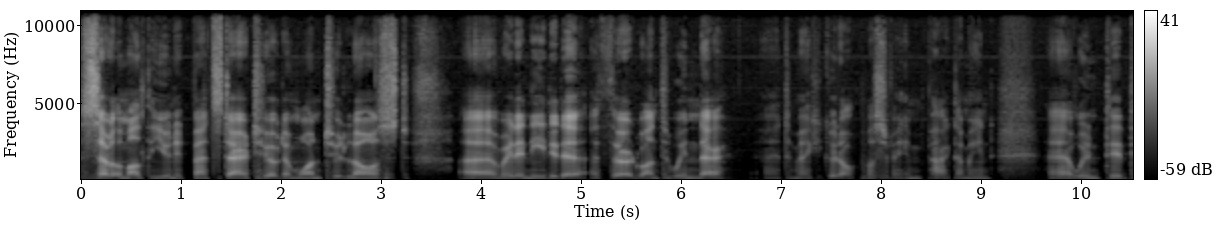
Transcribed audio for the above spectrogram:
several multi-unit bets there. Two of them won, two lost. Uh, really needed a, a, third one to win there uh, to make a good positive impact. I mean, we did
